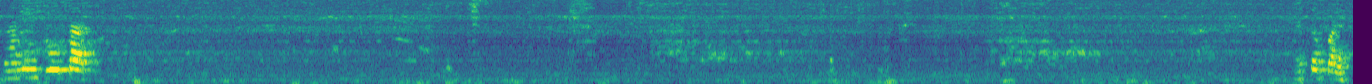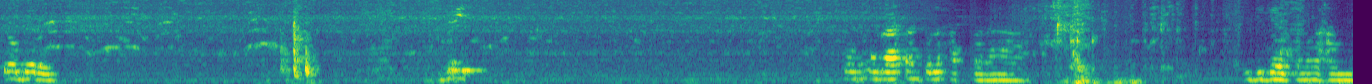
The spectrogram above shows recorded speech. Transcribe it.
Daming prutas. Ito pa, strawberry. Grapes. So, hugasan ko lahat para ibigay sa mga amo.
